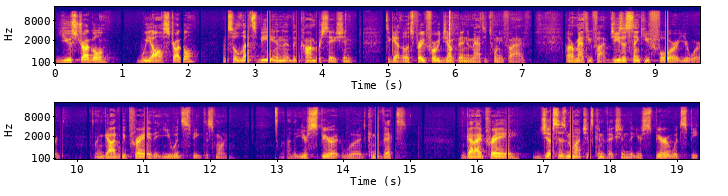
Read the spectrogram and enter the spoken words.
you struggle, we all struggle. And so let's be in the conversation together. Let's pray before we jump into Matthew 25 or Matthew 5. Jesus, thank you for your word. And God, we pray that you would speak this morning, uh, that your spirit would convict. God, I pray just as much as conviction that your spirit would speak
